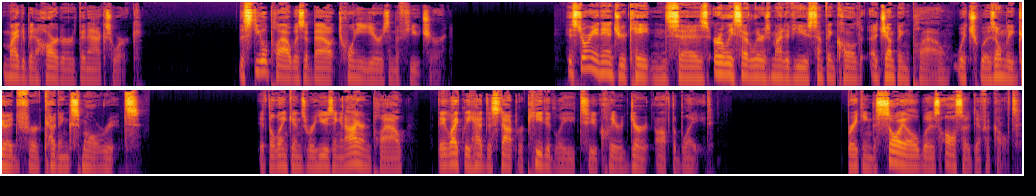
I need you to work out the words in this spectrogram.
might have been harder than axe work. The steel plow was about 20 years in the future. Historian Andrew Cayton says early settlers might have used something called a jumping plow, which was only good for cutting small roots. If the Lincolns were using an iron plow, they likely had to stop repeatedly to clear dirt off the blade. Breaking the soil was also difficult.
